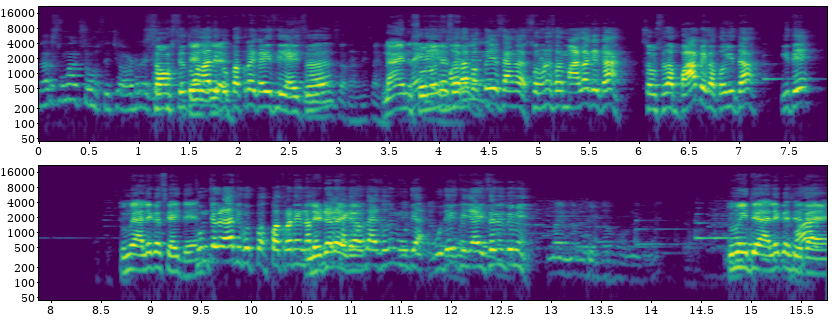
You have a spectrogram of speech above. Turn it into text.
सर तुम्हाला संस्थेची ऑर्डर आहे संस्थेत तुम्हाला ते- अधिकृत पत्र इथे यायचं? नाही नाही, सोनवणे सर फक्त हे सांगा. सोनवणे सर मालक आहे का? संस्थेचा बाप आहे का तो इथं? इथे? तुम्ही आले कसं काय इथे? तुमच्याकडे अधिकृत प- पत्र नाही ना Letter आहे का? तुमच्या जायचं तुम्ही उद्या. उद्या इथे यायचं नाही तुम्ही. तुम्ही इथे आले कसे काय?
